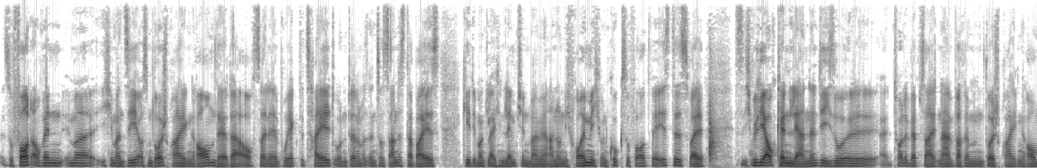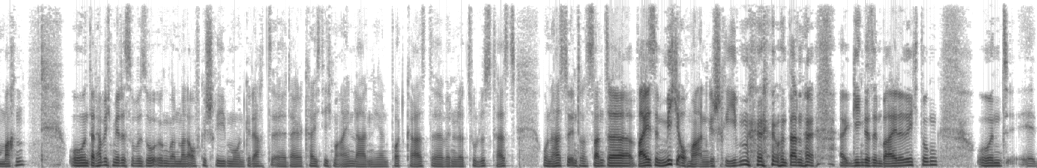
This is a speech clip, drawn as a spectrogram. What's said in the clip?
sofort, auch wenn immer ich jemanden sehe aus dem deutschsprachigen Raum, der da auch seine Projekte teilt und dann was Interessantes dabei ist, geht immer gleich ein Lämpchen bei mir an und ich freue mich und gucke sofort, wer ist es, weil ich will die auch kennenlernen, ne, die so äh, tolle Webseiten einfach im deutschsprachigen Raum machen. Und dann habe ich mir das sowieso irgendwann mal aufgeschrieben und gedacht, äh, da kann ich dich mal einladen hier im Podcast, äh, wenn du dazu Lust hast. Und dann hast du interessanterweise mich auch mal angeschrieben und dann äh, ging das in beide Richtungen. Und äh,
